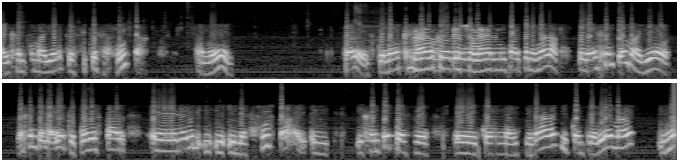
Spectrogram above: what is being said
hay gente mayor que sí que se asusta también. ¿Sabes? Que no, que Claro, no creo que es. dar ni parte ni nada. Pero hay gente mayor. Hay gente mayor que puede estar eh, débil y, y- y les asusta. Y, y gente pues eh, eh, con ansiedad y con problemas. Y no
